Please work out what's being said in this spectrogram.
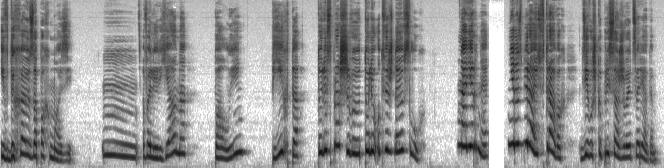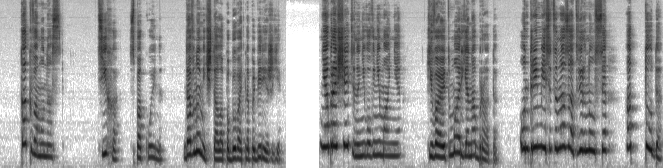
и вдыхаю запах мази. Ммм, валерьяна, полынь, пихта. То ли спрашиваю, то ли утверждаю вслух. «Наверное. Не разбираюсь в травах», – девушка присаживается рядом. «Как вам у нас?» Тихо, спокойно. Давно мечтала побывать на побережье. «Не обращайте на него внимания», – кивает Марья на брата. «Он три месяца назад вернулся оттуда».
